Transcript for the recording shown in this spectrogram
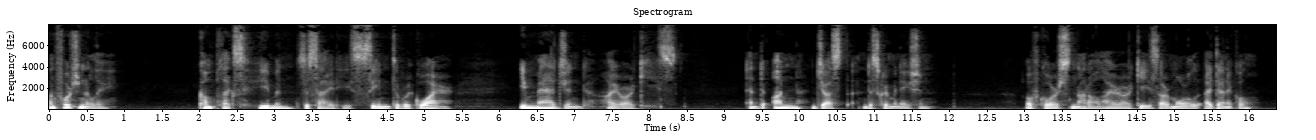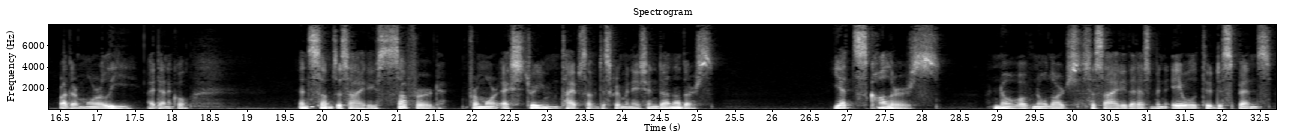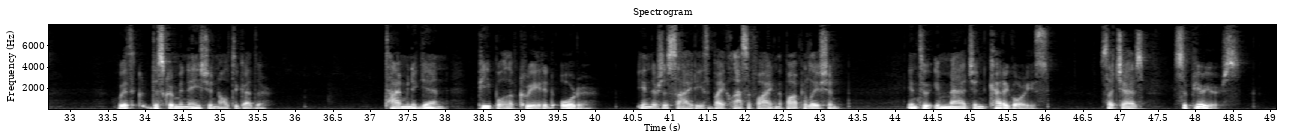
Unfortunately, complex human societies seem to require imagined hierarchies and unjust discrimination. Of course, not all hierarchies are moral identical, rather morally identical, and some societies suffered from more extreme types of discrimination than others. Yet scholars know of no large society that has been able to dispense with discrimination altogether. Time and again, people have created order in their societies by classifying the population into imagined categories such as superiors,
